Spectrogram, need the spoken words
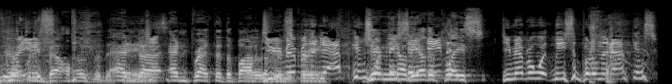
the opening greatest- bell. Those were the and, uh, and Brett at the bottom. Do you of the remember the screen. napkins? Jim, you they know the other David? place. Do you remember what Lisa put on the napkins?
